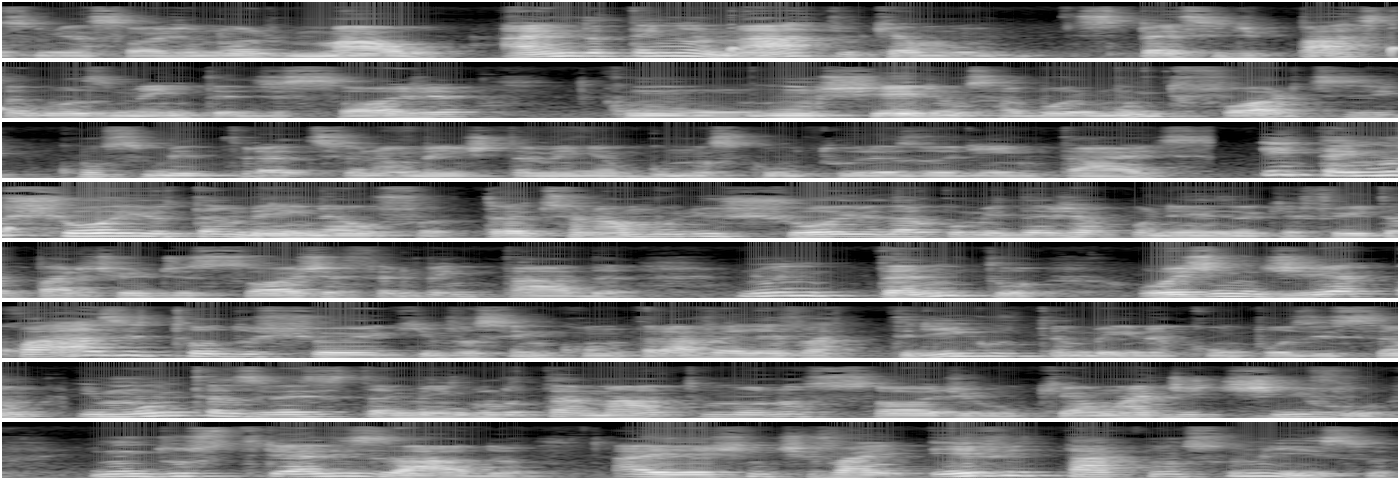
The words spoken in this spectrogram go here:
consumir a soja normal. Ainda tem o nato, que é uma espécie de pasta gosmenta de soja, com um cheiro e um sabor muito fortes e consumido tradicionalmente também em algumas culturas orientais. E tem o shoyu também, né, o tradicional molho shoyu da comida japonesa, que é feito a partir de soja fermentada. No entanto, hoje em dia quase todo shoyu que você encontrar vai levar trigo também na composição e muitas vezes também glutamato monossódico, que é um aditivo industrializado. Aí a gente vai evitar consumir isso.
